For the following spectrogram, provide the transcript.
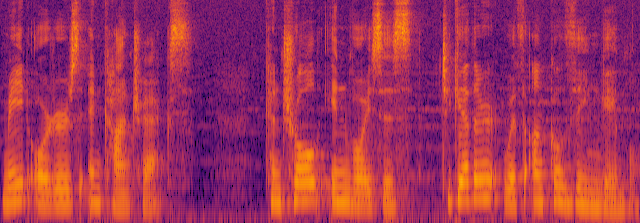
made orders and contracts, controlled invoices together with Uncle Zingable.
